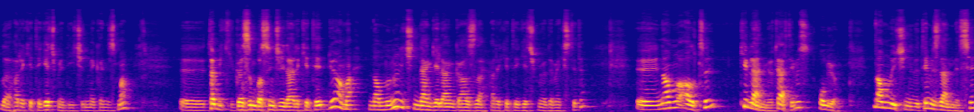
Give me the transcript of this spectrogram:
gazla harekete geçmediği için mekanizma, e, tabii ki gazın basıncıyla hareket ediyor ama namlunun içinden gelen gazla harekete geçmiyor demek istedim. E, namlu altı kirlenmiyor, tertemiz oluyor. Namlu içinin de temizlenmesi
